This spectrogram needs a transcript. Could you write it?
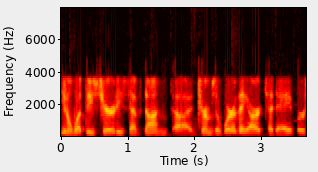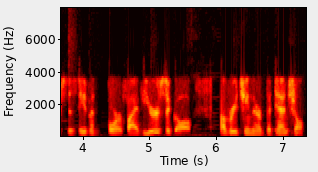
you know, what these charities have done uh, in terms of where they are today versus even four or five years ago of reaching their potential.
